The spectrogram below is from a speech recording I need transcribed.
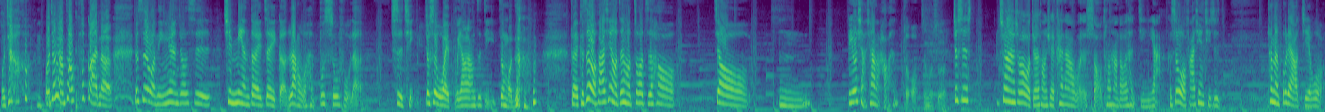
我就 我就想说不管了，就是我宁愿就是去面对这个让我很不舒服的事情，就是我也不要让自己这么热。对，可是我发现我这么做之后，就。嗯，比我想象的好很多。这么说？就是虽然说，我觉得同学看到我的手，通常都会很惊讶。可是我发现，其实他们不了解我，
